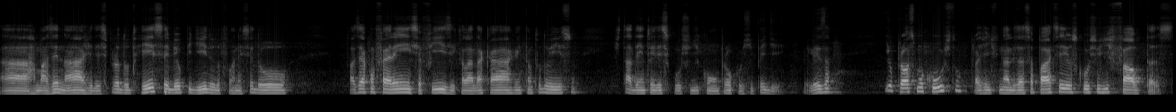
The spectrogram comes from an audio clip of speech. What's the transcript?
a armazenagem desse produto, receber o pedido do fornecedor, fazer a conferência física lá da carga. Então, tudo isso está dentro desse custo de compra ou custo de pedir, beleza? E o próximo custo, para a gente finalizar essa parte, seria os custos de faltas.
